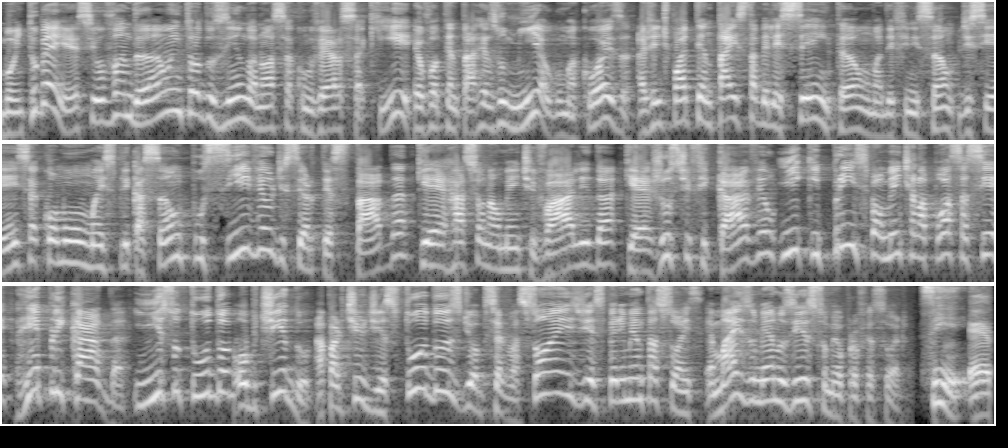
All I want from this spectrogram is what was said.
Muito bem, esse é o Vandão introduzindo a nossa conversa aqui. Eu vou tentar resumir alguma coisa. A gente pode tentar estabelecer então uma definição de ciência como uma explicação possível de ser testada, que é racionalmente válida, que é justificável e que principalmente ela possa ser replicada. E isso tudo obtido a partir de estudos, de observações, de experimentações. É mais ou menos isso, meu professor. Sim, é,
